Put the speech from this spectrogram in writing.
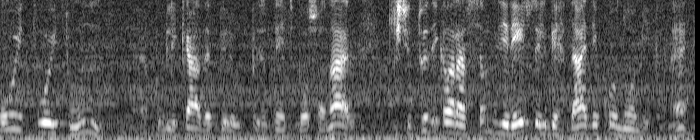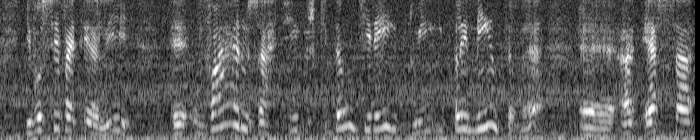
881, eh, publicada pelo presidente Bolsonaro, que institui a Declaração de Direitos de Liberdade Econômica. Né? E você vai ter ali é, vários artigos que dão direito e implementam né, é, essa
